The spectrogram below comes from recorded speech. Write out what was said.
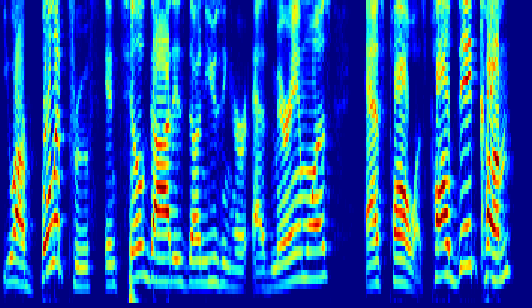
you are bulletproof until God is done using her, as Miriam was, as Paul was. Paul did come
